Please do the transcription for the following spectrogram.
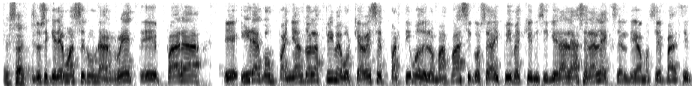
Exacto. Entonces queremos hacer una red eh, para eh, ir acompañando a las pymes, porque a veces partimos de lo más básico, o sea, hay pymes que ni siquiera le hacen al Excel, digamos, para decir,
